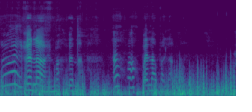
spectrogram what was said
เอ้ยเอินแล้วเห็นปะเอินแล้วเอ้าเอ้าไปแล้วไปแล้วไป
